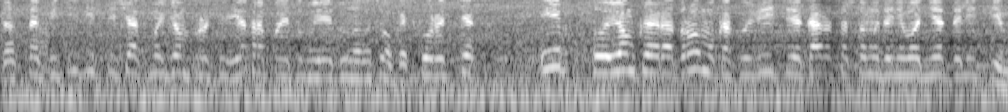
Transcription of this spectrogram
до 150. Сейчас мы идем против ветра, поэтому я иду на высокой скорости. И плывем к аэродрому. Как вы видите, кажется, что мы до него не долетим.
